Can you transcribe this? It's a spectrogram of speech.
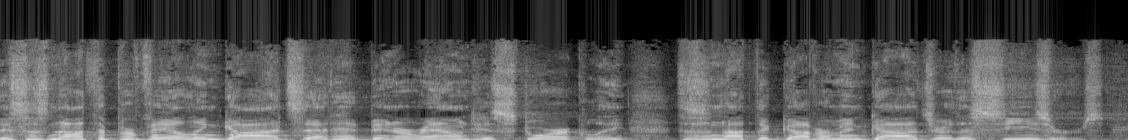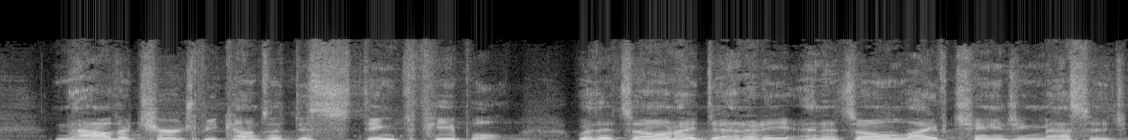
This is not the prevailing gods that had been around historically. This is not the government gods or the Caesars. Now the church becomes a distinct people with its own identity and its own life changing message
